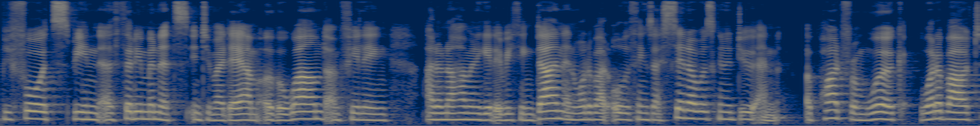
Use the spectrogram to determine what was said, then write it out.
Before it's been uh, 30 minutes into my day, I'm overwhelmed. I'm feeling, I don't know how I'm going to get everything done. And what about all the things I said I was going to do? And apart from work, what about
